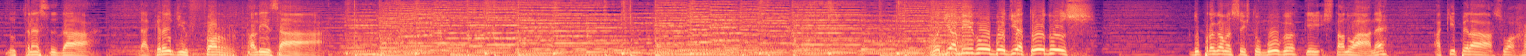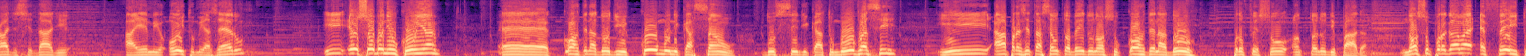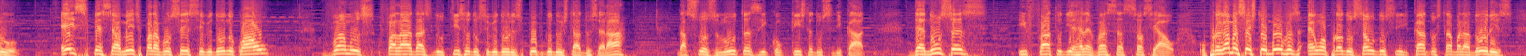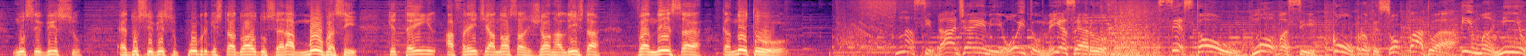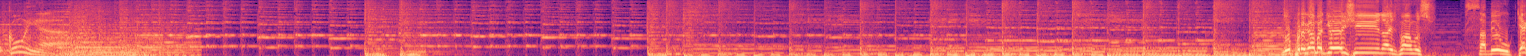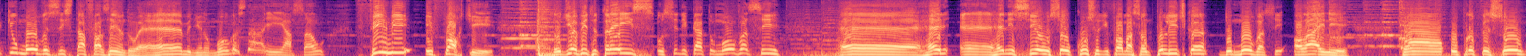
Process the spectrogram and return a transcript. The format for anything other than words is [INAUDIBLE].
no trânsito da, da grande Fortaleza. Bom dia, amigo. Bom dia a todos do programa Sexto Mova, que está no ar, né? Aqui pela sua Rádio Cidade AM 860. E eu sou Banil Cunha, é, coordenador de comunicação do Sindicato Mova-se e a apresentação também do nosso coordenador, professor Antônio de Pada. Nosso programa é feito especialmente para você, servidor, no qual vamos falar das notícias dos servidores públicos do Estado do Ceará, das suas lutas e conquistas do sindicato, denúncias e fato de relevância social. O programa Sexto Movas é uma produção do Sindicato dos Trabalhadores no serviço é do Serviço Público Estadual do Ceará, Mova-se, que tem à frente a nossa jornalista Vanessa Canuto. Na Cidade AM 860. Sextou! Mova-se com o professor Pádua e Maninho Cunha. No programa de hoje nós vamos saber o que é que o Movas está fazendo. É, menino, o Movas está em ação firme e forte. No dia 23, o sindicato Mova-se é, re, é, reinicia o seu curso de formação política do Mova-se Online com o professor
